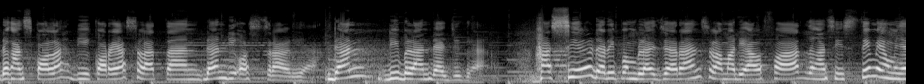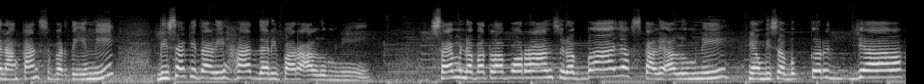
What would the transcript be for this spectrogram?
dengan sekolah di Korea Selatan dan di Australia dan di Belanda juga. Hasil dari pembelajaran selama di Alfat dengan sistem yang menyenangkan seperti ini bisa kita lihat dari para alumni. Saya mendapat laporan sudah banyak sekali alumni yang bisa bekerja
